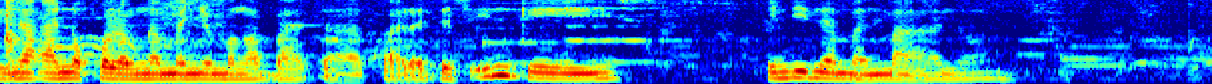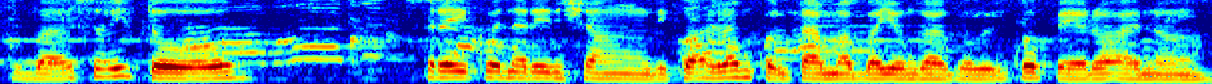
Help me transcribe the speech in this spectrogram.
inaano ko lang naman yung mga bata para just in case hindi naman maano. Diba? So, ito try ko na rin siyang, di ko alam kung tama ba yung gagawin ko, pero ano,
